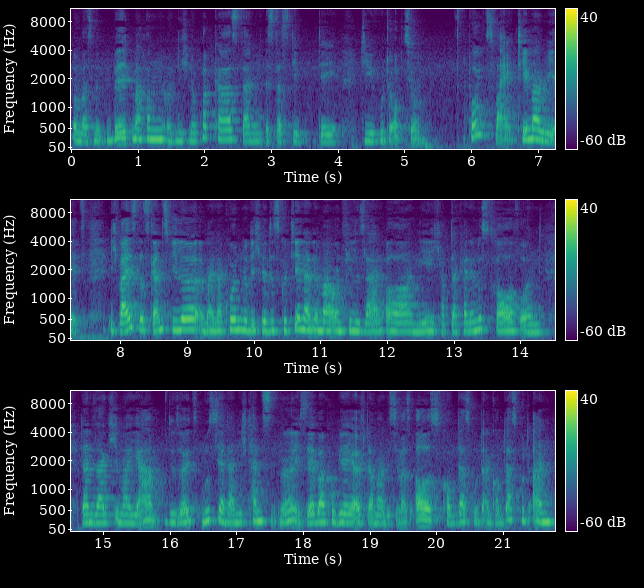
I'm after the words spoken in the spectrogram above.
irgendwas mit einem Bild machen und nicht nur Podcast, dann ist das die, die, die gute Option. Punkt 2, Thema Reels. Ich weiß, dass ganz viele meiner Kunden und ich, wir diskutieren dann immer und viele sagen, oh nee, ich habe da keine Lust drauf. Und dann sage ich immer, ja, du sollst, musst ja da nicht tanzen. Ne? Ich selber probiere ja öfter mal ein bisschen was aus. Kommt das gut an, kommt das gut an.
